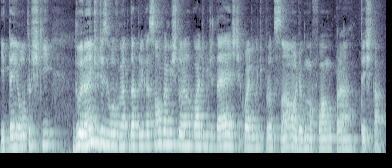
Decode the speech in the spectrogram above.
e tem outros que durante o desenvolvimento da aplicação vai misturando código de teste, código de produção, de alguma forma para testar.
